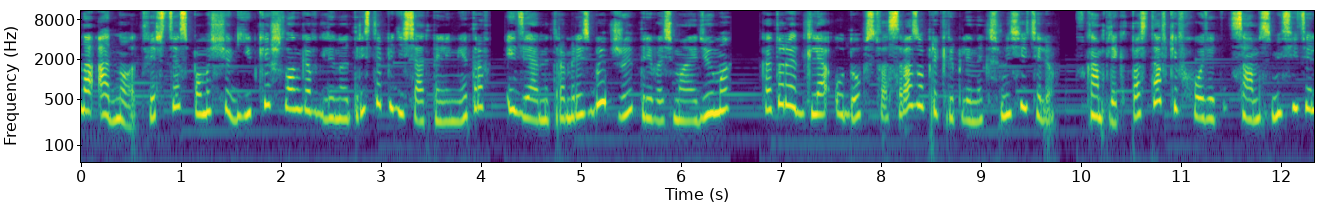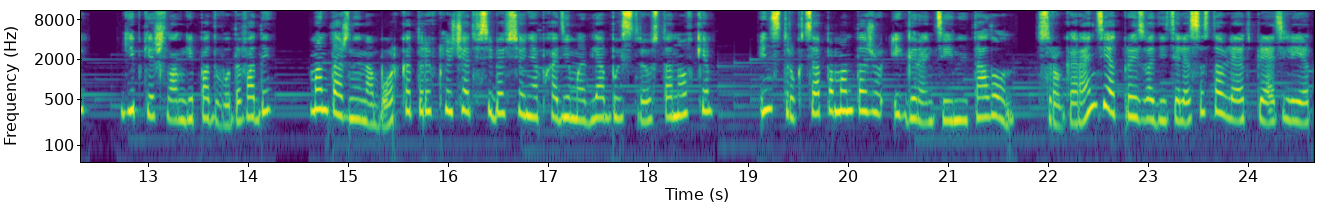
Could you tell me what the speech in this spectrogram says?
на одно отверстие с помощью гибких шлангов длиной 350 мм и диаметром резьбы G3,8 дюйма, которые для удобства сразу прикреплены к смесителю. В комплект поставки входит сам смеситель, гибкие шланги подвода воды, монтажный набор, который включает в себя все необходимое для быстрой установки, инструкция по монтажу и гарантийный талон. Срок гарантии от производителя составляет 5 лет.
